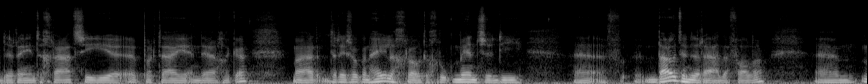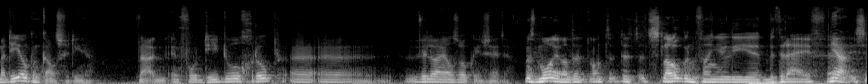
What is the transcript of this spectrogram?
de reïntegratiepartijen en dergelijke. Maar er is ook een hele grote groep mensen die eh, buiten de radar vallen, ehm, maar die ook een kans verdienen. Nou, en- voor die doelgroep eh, eh, willen wij ons ook inzetten. Dat is mooi, want het, want het, het slogan van jullie eh, bedrijf hè, is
